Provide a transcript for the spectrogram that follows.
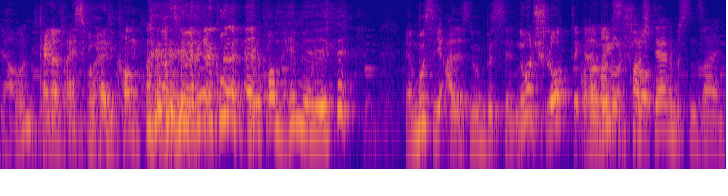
Ja und? Keiner weiß, woher die kommen. Hier vom Himmel. Ja, muss nicht alles, nur ein bisschen. Nur einen Schluck, Digga. Aber wenigstens ein paar Schluck. Sterne müssen sein.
